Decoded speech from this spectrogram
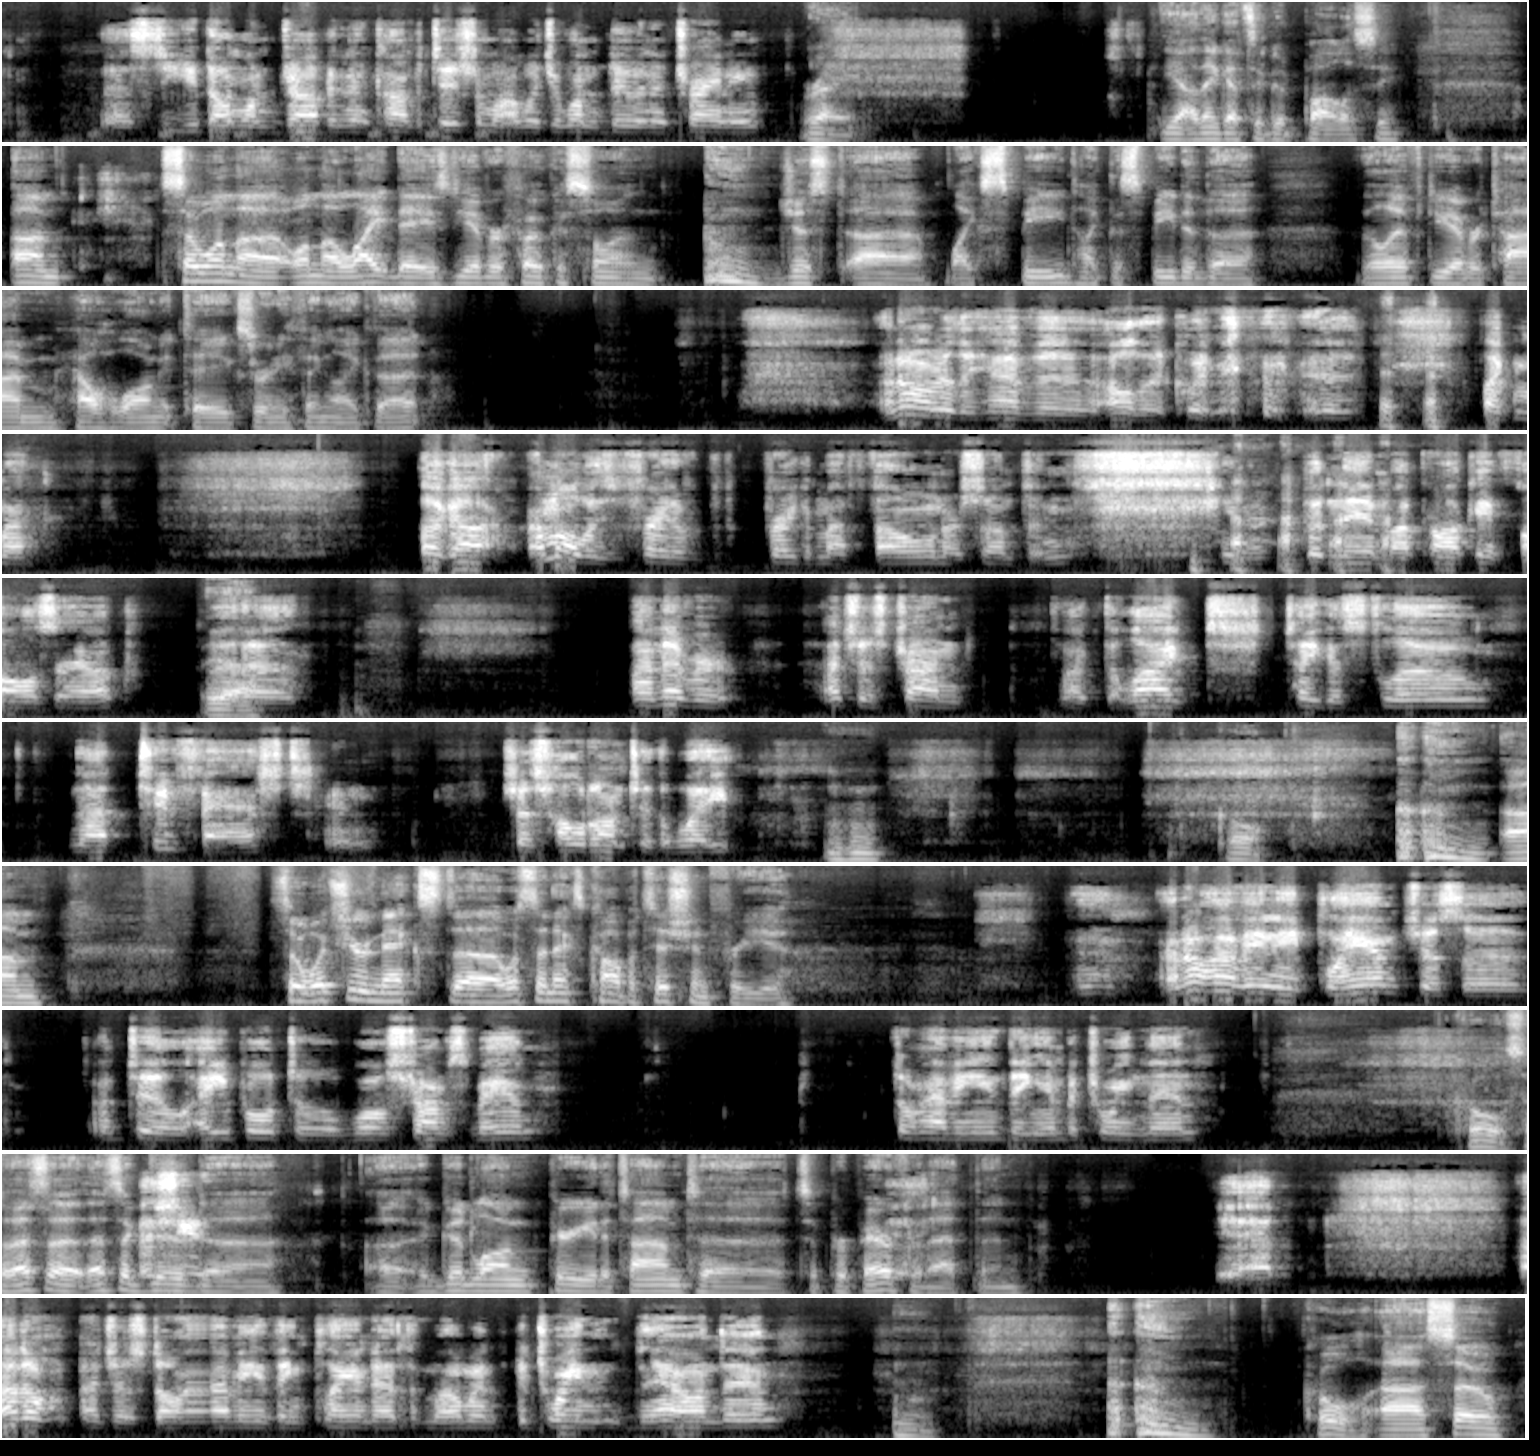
That's you don't want to drop it in a competition. Why would you want to do it in a training? Right. Yeah, I think that's a good policy. Um, so on the on the light days, do you ever focus on just uh, like speed, like the speed of the the lift? Do you ever time how long it takes or anything like that? I don't really have uh, all the equipment. like my, like I, I'm always afraid of breaking my phone or something. you know, putting it in my pocket falls out. But, Yeah. uh, I never. I just try and like the light, take it slow, not too fast, and just hold on to the weight. hmm Cool. um, so what's your next? Uh, what's the next competition for you? I don't have any plan, just uh, until April to World Strongest Man. Don't have anything in between then. Cool. So that's a that's a good uh, a a good long period of time to to prepare for that. Then. Yeah, I don't. I just don't have anything planned at the moment between now and then. cool. Uh, so,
